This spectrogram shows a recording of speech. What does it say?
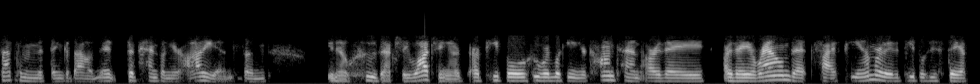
so that's something to think about. And it depends on your audience and you know who's actually watching. Are, are people who are looking at your content are they are they around at 5 p.m. Are they the people who stay up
